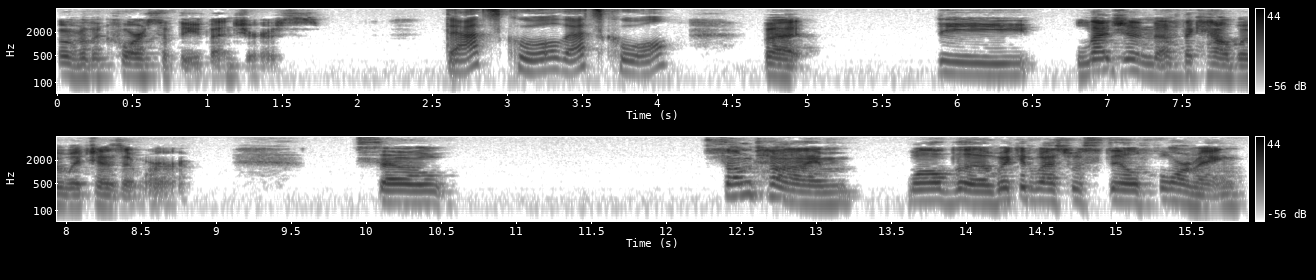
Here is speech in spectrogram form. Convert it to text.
over the course of the adventures. That's cool. That's cool. But the legend of the cowboy witch, as it were. So, sometime while the Wicked West was still forming,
